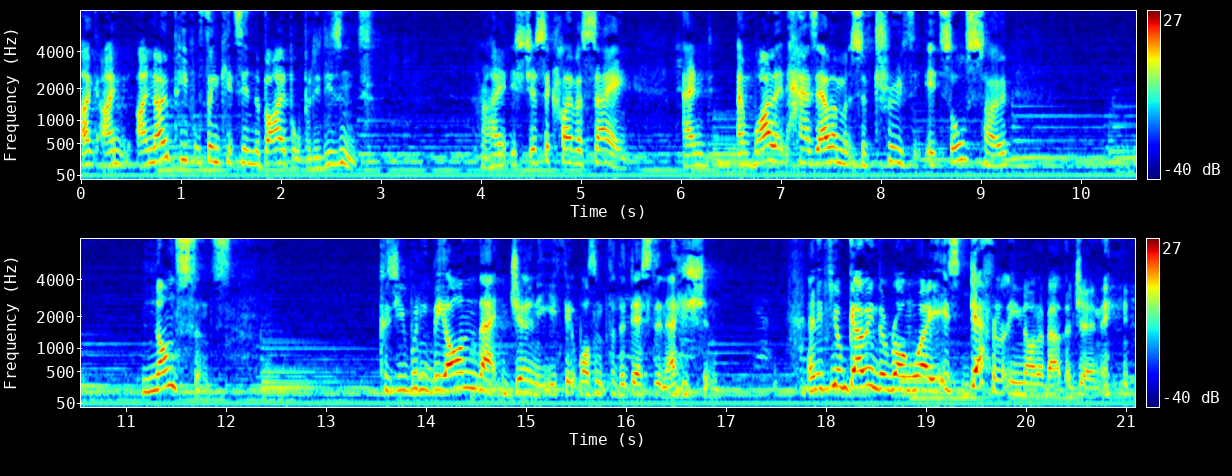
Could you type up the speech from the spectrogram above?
I, I, I know people think it's in the Bible, but it isn't. Right? It's just a clever saying. And, and while it has elements of truth, it's also nonsense. Because you wouldn't be on that journey if it wasn't for the destination. And if you're going the wrong way, it's definitely not about the journey.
